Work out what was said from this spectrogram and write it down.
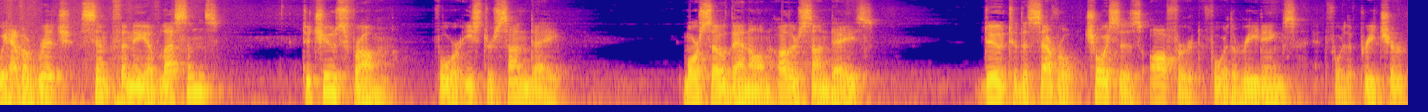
We have a rich symphony of lessons to choose from for Easter Sunday, more so than on other Sundays, due to the several choices offered for the readings and for the preacher.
